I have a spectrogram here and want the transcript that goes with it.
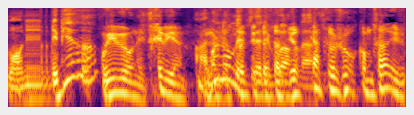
Bon, on est, bien, hein Oui, oui, on est très bien. Ah Moi, non, non, mais vous allez que ça voir, dure là. quatre jours comme ça. Et je-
